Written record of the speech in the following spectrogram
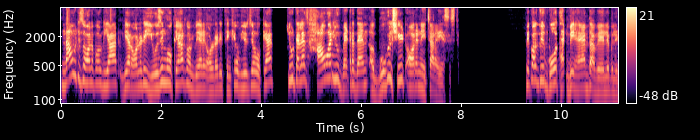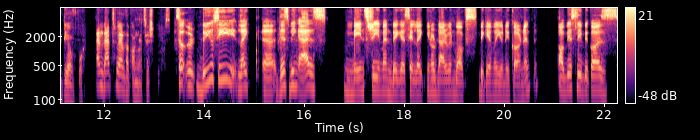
Now it is all about, yeah, we are already using OKRs or we are already thinking of using OKR you tell us how are you better than a Google Sheet or an HRIS system? Because we both we have the availability of both, and that's where the conversation goes. So, uh, do you see like uh, this being as mainstream and big as say like you know Darwin Box became a unicorn, and obviously because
